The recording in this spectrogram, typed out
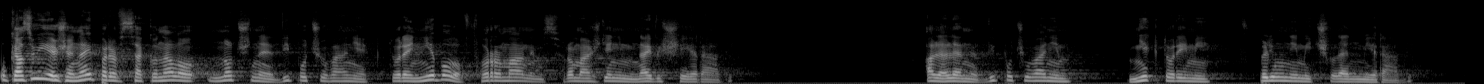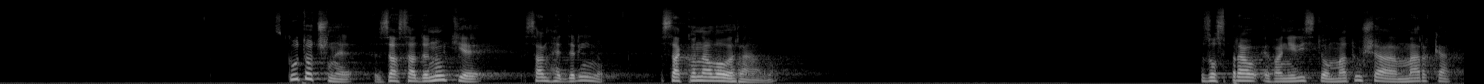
Ukazuje, že najprv sa konalo nočné vypočúvanie, ktoré nebolo formálnym shromaždením Najvyššej rády, ale len vypočúvaním niektorými vplyvnými členmi rády. Skutočné zasadnutie Sanhedrínu sa konalo ráno. Zo správ evangelistov Matúša a Marka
